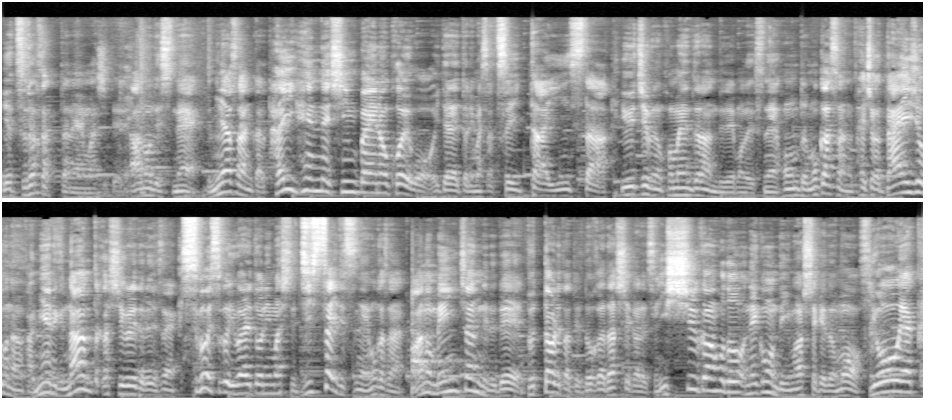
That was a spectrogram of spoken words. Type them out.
いや辛かったねマジで。あのですね皆さんから大変ね心配の声をいただいておりました Twitter インスタ YouTube のコメント欄ででもですね本当にモカさんの体調が大丈夫なのか宮城くんなんとかしてくれてるですね。すごいすごい言われておりまして実際ですねモカさんあのメインチャンネルでぶっ倒れたっていう動画出してからですね1週間ほど寝込んでいましたけどもようやく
